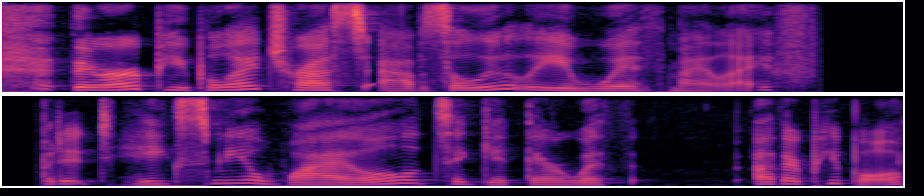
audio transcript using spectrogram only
there are people I trust absolutely with my life, but it takes me a while to get there with other people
